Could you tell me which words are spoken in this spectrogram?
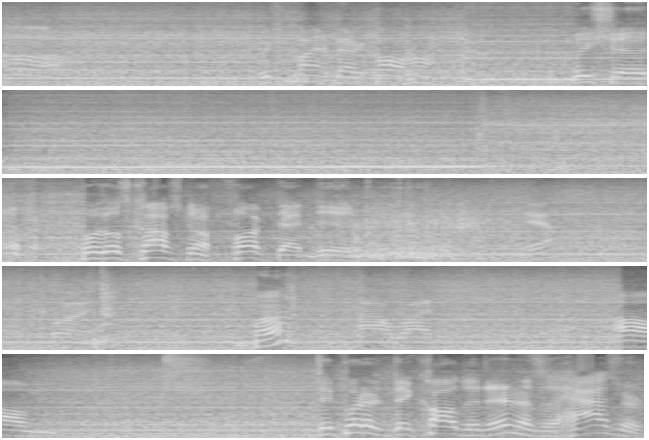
oh. We should find a better call, huh? We should. Boy, those cops gonna fuck that dude. Yeah? Why? Huh? How? Why? Um they put it, they called it in as a hazard,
